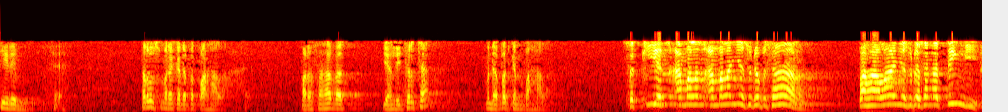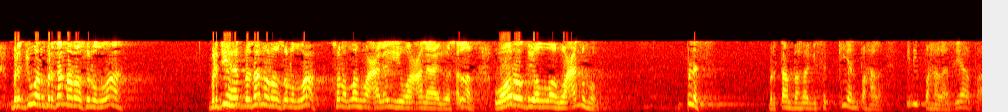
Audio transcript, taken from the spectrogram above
Kirim. Terus mereka dapat pahala. Para sahabat yang dicerca mendapatkan pahala. Sekian amalan-amalannya sudah besar. Pahalanya sudah sangat tinggi. Berjuang bersama Rasulullah. Berjihad bersama Rasulullah sallallahu alaihi wa wasallam. Wa radhiyallahu anhum. Plus bertambah lagi sekian pahala. Ini pahala siapa?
